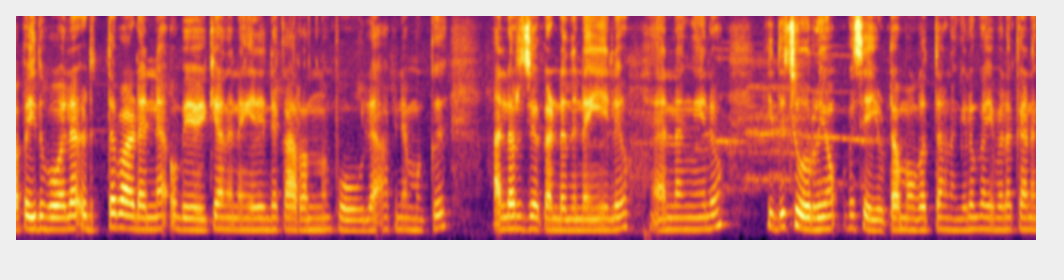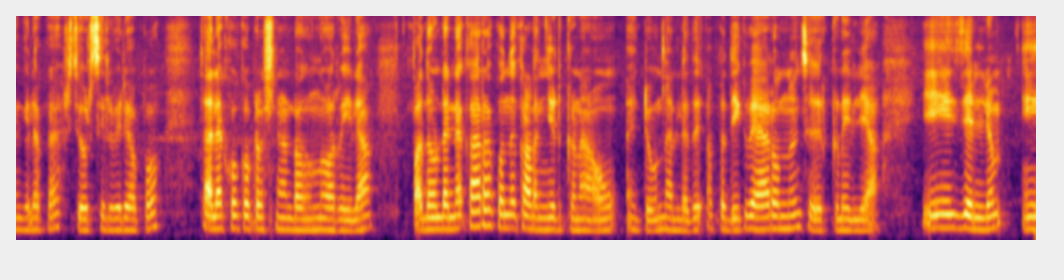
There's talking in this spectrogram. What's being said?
അപ്പോൾ ഇതുപോലെ എടുത്ത പാടെ തന്നെ ഉപയോഗിക്കുകയാണെന്നുണ്ടെങ്കിൽ ഇതിന്റെ കറൊന്നും പോവില്ല അപ്പം നമുക്ക് അലർജിയൊക്കെ ഉണ്ടെന്നുണ്ടെങ്കിലും അല്ലെങ്കിലും ഇത് ചൊറിയും ഒക്കെ ചെയ്യും കേട്ടോ മുഖത്താണെങ്കിലും കൈമലൊക്കെ ആണെങ്കിലൊക്കെ ചൊറിച്ചിൽ വരും. അപ്പോൾ തലക്കൊക്കെ പ്രശ്നം ഉണ്ടോയെന്നൊന്നും അറിയില്ല. അപ്പം അതുകൊണ്ട് തന്നെ കറൊക്കെ ഒന്ന് കളഞ്ഞെടുക്കണമാവും ഏറ്റവും നല്ലത്. അപ്പോൾ ഇതിലേക്ക് വേറെ ഒന്നും ചേർക്കണില്ല. ഈ ജെല്ലും ഈ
